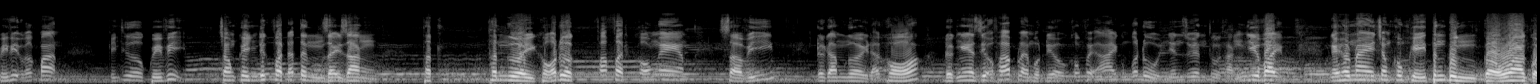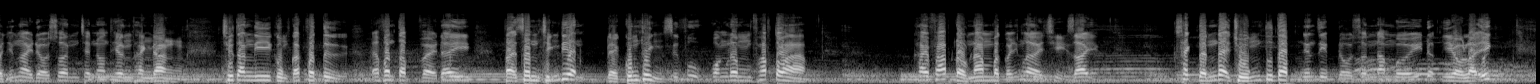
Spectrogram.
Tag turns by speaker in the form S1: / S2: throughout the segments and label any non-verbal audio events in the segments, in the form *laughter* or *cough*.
S1: Quý vị và các bạn, kính thưa quý vị, trong kinh Đức Phật đã từng dạy rằng thật thân người khó được, pháp Phật khó nghe, sở vĩ được làm người đã khó, được nghe diệu pháp là một điều không phải ai cũng có đủ nhân duyên thủ thắng như vậy. Ngày hôm nay trong không khí tưng bừng cờ hoa của những ngày đầu xuân trên non thiêng thành đằng, chư tăng ni cùng các Phật tử đã phân tập về đây tại sân chính điện để cung thỉnh sư phụ Quang Lâm pháp tòa khai pháp đầu năm và có những lời chỉ dạy sách tấn đại chúng tu tập nhân dịp đầu xuân năm mới được nhiều lợi ích.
